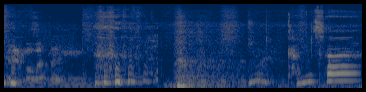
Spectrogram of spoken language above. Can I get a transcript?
술 먹었더니. 감사.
